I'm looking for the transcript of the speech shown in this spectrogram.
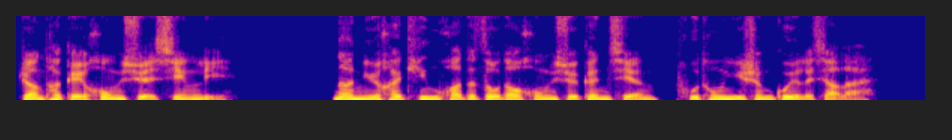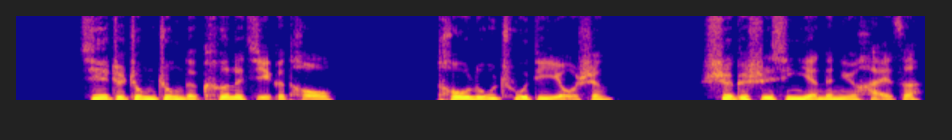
让他给红雪行礼。那女孩听话的走到红雪跟前，扑通一声跪了下来，接着重重的磕了几个头，头颅触地有声，是个实心眼的女孩子。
